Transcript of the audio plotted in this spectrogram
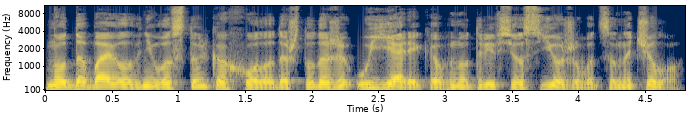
но добавил в него столько холода, что даже у Ярика внутри все съеживаться начало.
